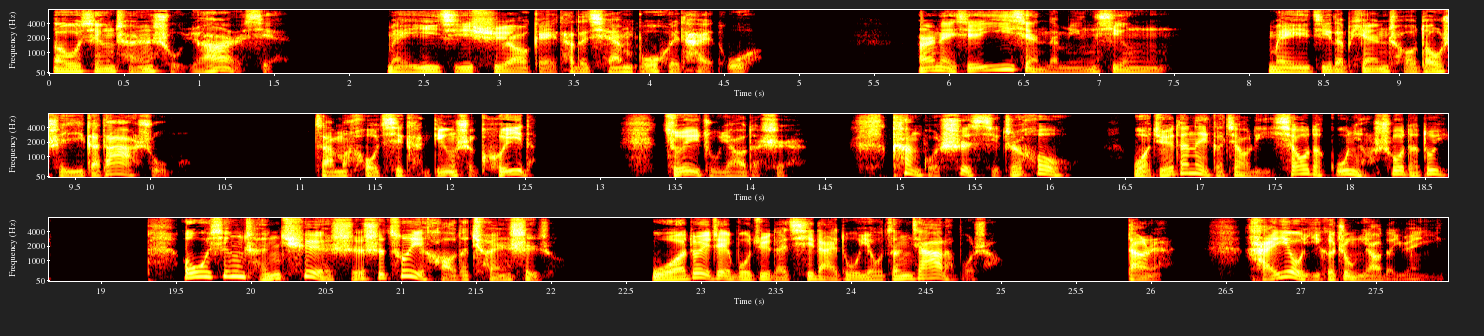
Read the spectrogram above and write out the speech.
欧星辰属于二线。每一集需要给他的钱不会太多，而那些一线的明星，每集的片酬都是一个大数目，咱们后期肯定是亏的。最主要的是，看过试戏之后，我觉得那个叫李潇的姑娘说的对，欧星辰确实是最好的诠释者，我对这部剧的期待度又增加了不少。当然，还有一个重要的原因。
